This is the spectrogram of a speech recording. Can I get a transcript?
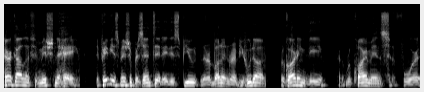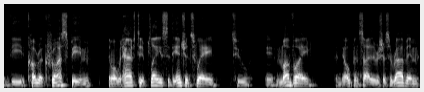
Perek Aleph Mishnah. The previous Mishnah presented a dispute in the Rabbanan and Rabbi Yehuda regarding the requirements for the Korah crossbeam that one would have to place at the entranceway to eh, Mavai and the open side of the reshus harabim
